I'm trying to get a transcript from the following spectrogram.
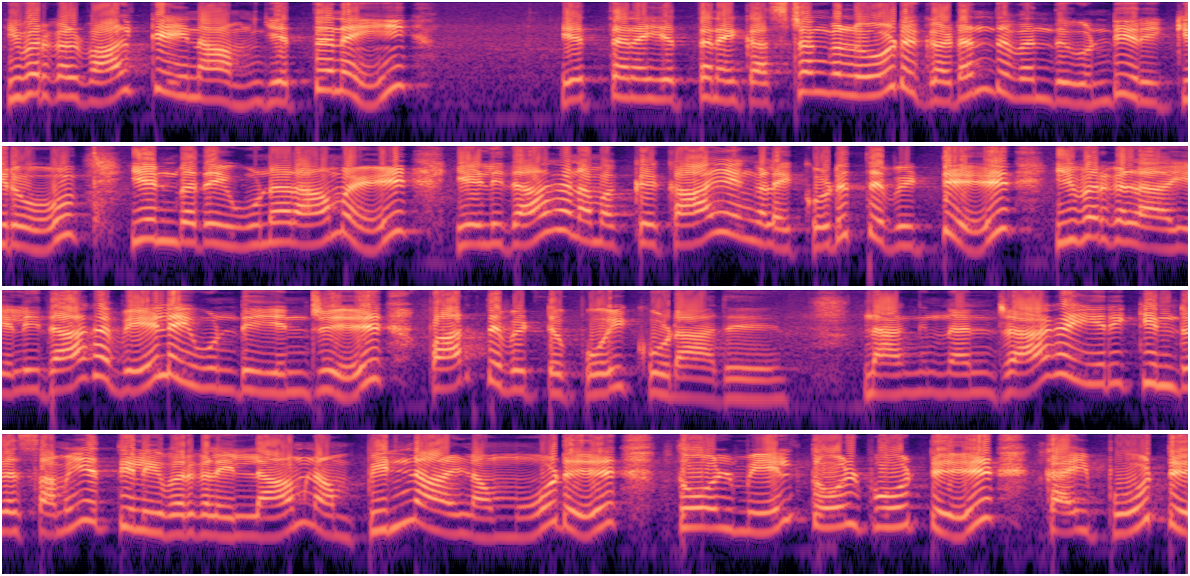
இவர்கள் வாழ்க்கை நாம் எத்தனை எத்தனை எத்தனை கஷ்டங்களோடு கடந்து வந்து கொண்டிருக்கிறோம் என்பதை உணராமல் எளிதாக நமக்கு காயங்களை கொடுத்து விட்டு இவர்கள் எளிதாக வேலை உண்டு என்று பார்த்துவிட்டு போய்க்கூடாது. நாங் நன்றாக இருக்கின்ற சமயத்தில் இவர்கள் எல்லாம் நம் பின்னால் நம்மோடு தோல் மேல் தோள் போட்டு கை போட்டு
